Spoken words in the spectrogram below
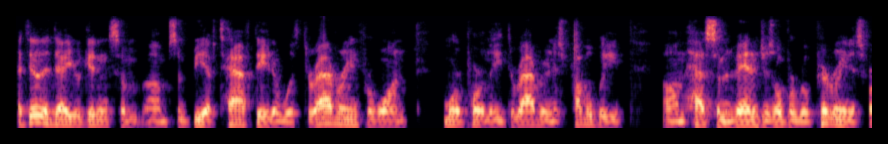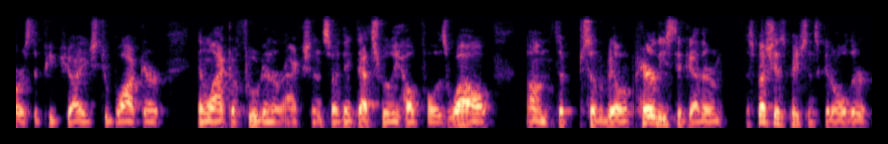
at the end of the day, you're getting some um, some BF TAF data with doravirine for one. More importantly, doravirine is probably um, has some advantages over rilpivirine as far as the PPI-H2 blocker and lack of food interaction. So I think that's really helpful as well. Um, to, so to be able to pair these together, especially as patients get older,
